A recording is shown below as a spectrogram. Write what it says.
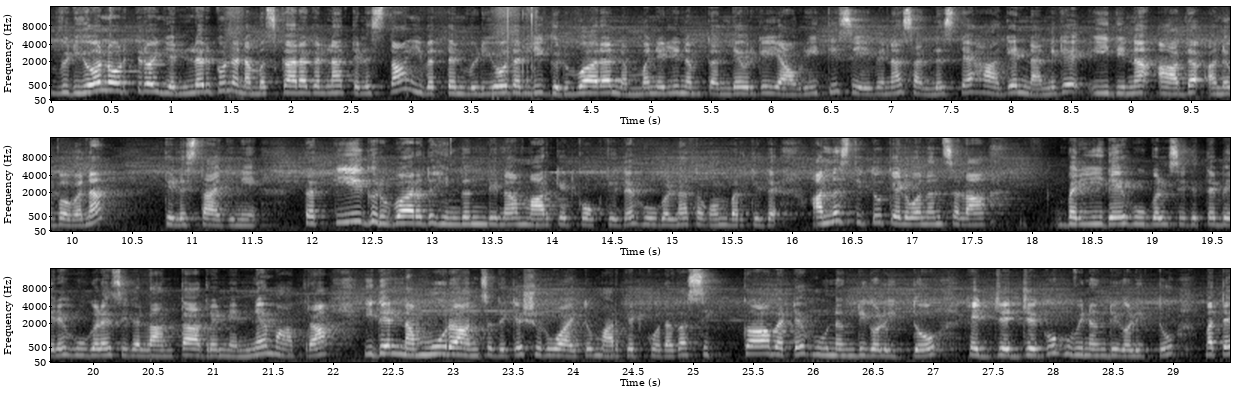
ವಿಡಿಯೋ ನೋಡ್ತಿರೋ ಎಲ್ಲರಿಗೂ ನನ್ನ ನಮಸ್ಕಾರಗಳನ್ನ ತಿಳಿಸ್ತಾ ಇವತ್ತಿನ ವಿಡಿಯೋದಲ್ಲಿ ಗುರುವಾರ ನಮ್ಮನೇಲಿ ನಮ್ಮ ತಂದೆಯವ್ರಿಗೆ ಯಾವ ರೀತಿ ಸೇವೆನ ಸಲ್ಲಿಸಿದೆ ಹಾಗೆ ನನಗೆ ಈ ದಿನ ಆದ ಅನುಭವನ ತಿಳಿಸ್ತಾ ಇದ್ದೀನಿ. ಪ್ರತಿ ಗುರುವಾರದ ಹಿಂದಿನ ದಿನ ಮಾರ್ಕೆಟ್ಗೆ ಹೋಗ್ತಿದ್ದೆ ಹೂಗಳನ್ನ ತೊಗೊಂಬರ್ತಿದ್ದೆ ಅನ್ನಿಸ್ತಿತ್ತು ಕೆಲವೊಂದೊಂದು ಸಲ ಬರೀ ಇದೇ ಹೂಗಳು ಸಿಗುತ್ತೆ, ಬೇರೆ ಹೂಗಳೇ ಸಿಗಲ್ಲ ಅಂತ. ಆದರೆ ನಿನ್ನೆ ಮಾತ್ರ ಇದೇ ನಮ್ಮೂರ ಅನ್ಸೋದಕ್ಕೆ ಶುರುವಾಯಿತು. ಮಾರ್ಕೆಟ್ಗೆ ಹೋದಾಗ ಸಿಕ್ಕಾಬಟ್ಟೆ ಹೂವಿನ ಅಂಗಡಿಗಳಿತ್ತು ಹೆಜ್ಜೆ ಹೆಜ್ಜೆಗೂ ಹೂವಿನ ಅಂಗಡಿಗಳಿತ್ತು ಮತ್ತು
